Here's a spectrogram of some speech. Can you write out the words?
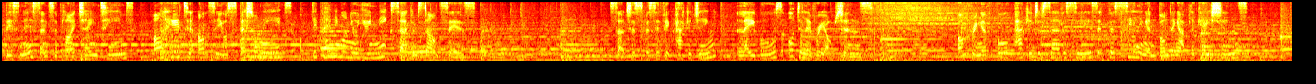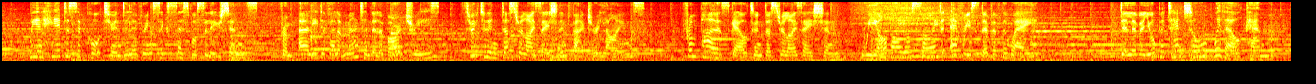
Business and supply chain teams are here to answer your special needs depending on your unique circumstances, such as specific packaging, labels, or delivery options. Offering a full package of services for sealing and bonding applications, we are here to support you in delivering successful solutions, from early development in the laboratories through to industrialization in factory lines. From pilot scale to industrialization, we are by your side every step of the way. Deliver your potential with Elkem.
